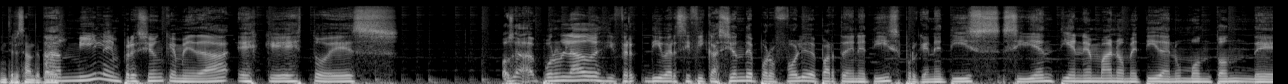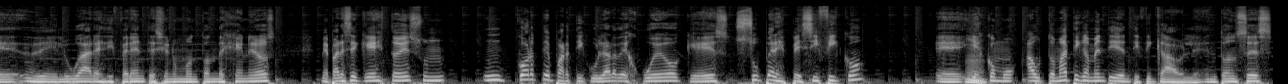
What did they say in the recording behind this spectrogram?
interesante para A ellos. mí la impresión que me da es que esto es. O sea, por un lado es diversificación de portfolio de parte de NetEase, porque NetEase, si bien tiene mano metida en un montón de, de lugares diferentes y en un montón de géneros, me parece que esto es un, un corte particular de juego que es súper específico eh, y Mm. es como automáticamente identificable. Entonces,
